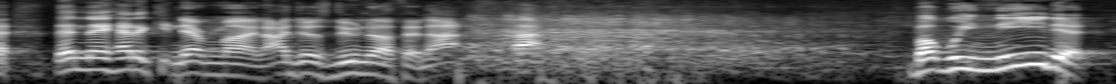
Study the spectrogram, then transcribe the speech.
then they had a kid. Never mind. I just do nothing. I, I. but we need it.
